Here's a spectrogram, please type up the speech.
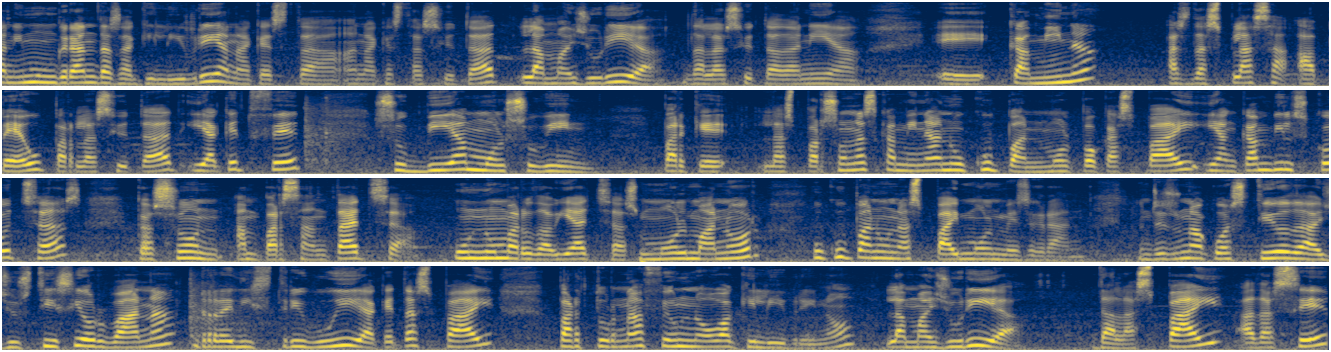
tenim un gran desequilibri en aquesta, en aquesta ciutat. La majoria de la ciutadania eh, camina, es desplaça a peu per la ciutat i aquest fet s'obvia molt sovint perquè les persones caminant ocupen molt poc espai i en canvi els cotxes, que són en percentatge un número de viatges molt menor, ocupen un espai molt més gran. Doncs és una qüestió de justícia urbana redistribuir aquest espai per tornar a fer un nou equilibri. No? La majoria de l'espai ha de ser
